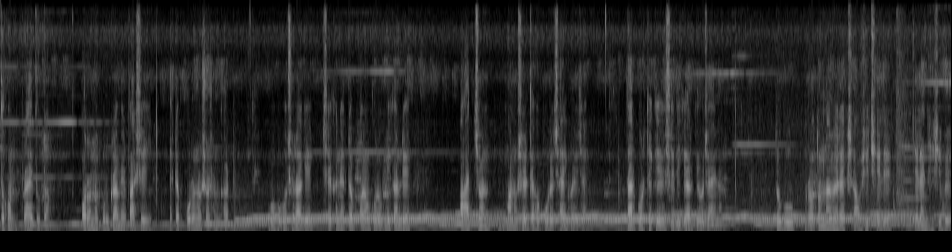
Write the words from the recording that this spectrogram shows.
তখন প্রায় দুটা। অরণ্যপুর গ্রামের পাশেই একটা পুরনো শ্মশানঘাট। বহু বছর আগে সেখানে একটা ভয়ঙ্কর অগ্নিকাণ্ডে পাঁচজন মানুষের দেহ পুড়ে ছাই হয়ে যায়। তারপর থেকে সেদিকে আর কেউ যায় না। তবু রতন নামের এক সাহসী ছেলে চ্যালেঞ্জ হিসেবে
